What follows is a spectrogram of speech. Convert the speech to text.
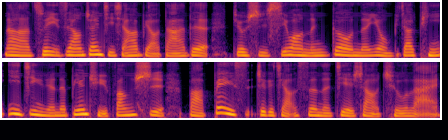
那所以这张专辑想要表达的就是希望能够呢，用比较平易近人的编曲方式，把贝斯这个角色呢介绍出来。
